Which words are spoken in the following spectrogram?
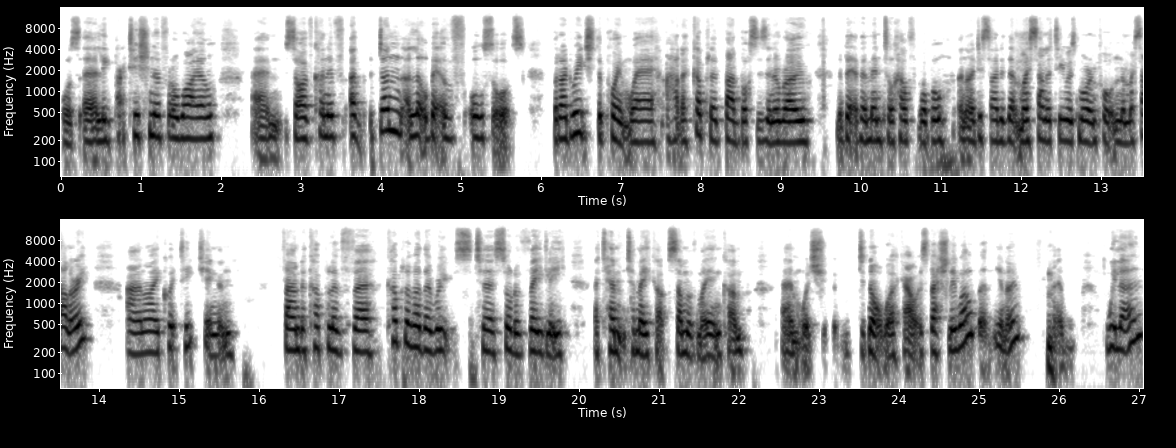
was a lead practitioner for a while. Um, so I've kind of I've done a little bit of all sorts, but I'd reached the point where I had a couple of bad bosses in a row and a bit of a mental health wobble, and I decided that my sanity was more important than my salary, and I quit teaching and found a couple of uh, couple of other routes to sort of vaguely attempt to make up some of my income, um, which did not work out especially well. But you know, Hmm. uh, we learn,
